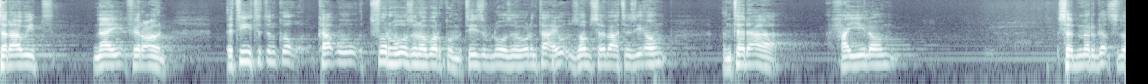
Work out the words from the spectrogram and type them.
ሰራዊት ናይ ፍርዖን እቲ ትጥንቀቕ ካብኡ ትፈርህዎ ዝነበርኩም እቲ ዝብልዎ ዝነበሩ እንታይ እዩ እዞም ሰባት እዚኦም እንተ ደኣ ሓይሎም ሰብ መርገፅ ስለ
